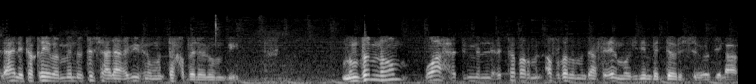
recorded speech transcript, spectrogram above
الأهلي تقريبا منه تسعه لاعبين في المنتخب الأولمبي. من ضمنهم واحد من يعتبر من أفضل المدافعين الموجودين بالدوري السعودي الآن.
